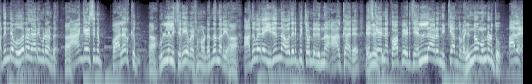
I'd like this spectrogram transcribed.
അതിന്റെ വേറൊരു കാര്യം കൂടെ ഉണ്ട്. ആങ്കേഴ്സിന് പലർക്കും ഉള്ളിൽ ചെറിയ വിഷമമുണ്ട്. എന്തെന്നറിയാം. അതുവരെ ഇരുന്ന് അവതരിപ്പിച്ചോണ്ടിരുന്ന ആൾക്കാര് എസ് കെ എന്നെ കോപ്പി അടിച്ച് എല്ലാവരും നിൽക്കാൻ തുടങ്ങി. ഇന്നും മുണ്ടെടുത്തു. അതെ.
